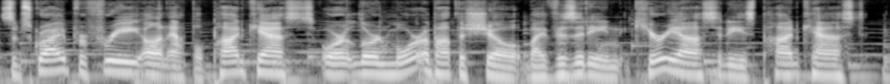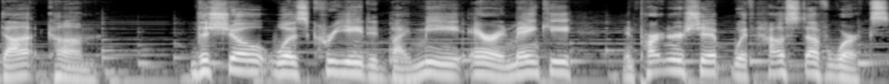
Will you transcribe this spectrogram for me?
Subscribe for free on Apple Podcasts or learn more about the show by visiting curiositiespodcast.com. This show was created by me, Aaron Mahnke, in partnership with How Stuff Works.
